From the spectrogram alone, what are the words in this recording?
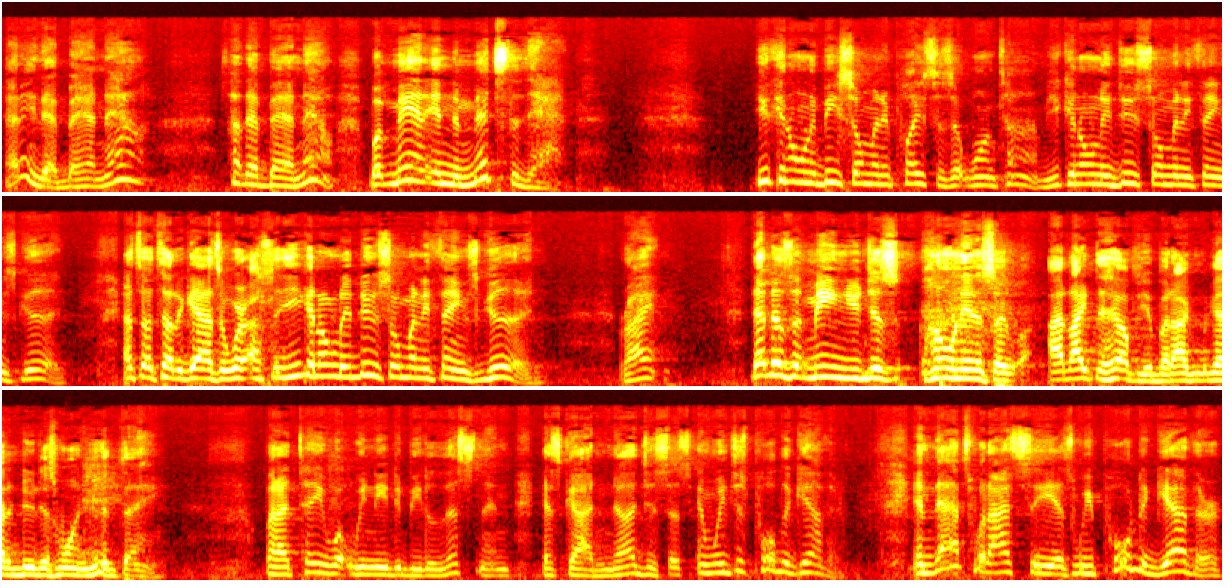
that ain't that bad now. It's not that bad now. But man, in the midst of that, you can only be so many places at one time. You can only do so many things good. That's what I tell the guys at work. I say, you can only do so many things good, right? That doesn't mean you just hone in and say, I'd like to help you, but I've got to do this one good thing. But I tell you what, we need to be listening as God nudges us, and we just pull together. And that's what I see as we pull together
